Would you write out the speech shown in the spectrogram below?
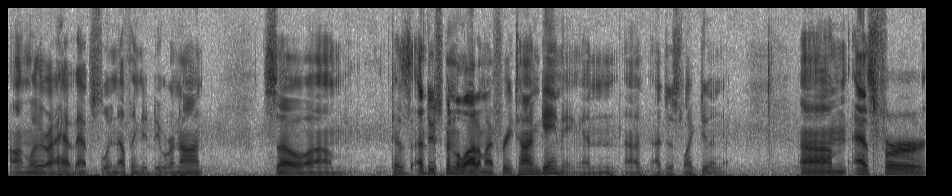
on whether I have absolutely nothing to do or not. So, because um, I do spend a lot of my free time gaming, and I, I just like doing it. Um, as for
